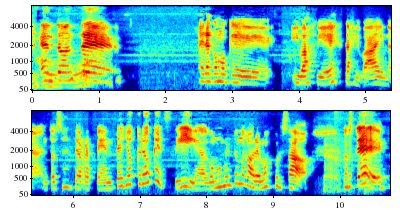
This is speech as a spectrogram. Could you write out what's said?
No. Entonces, era como que iba a fiestas y vaina. Entonces, de repente, yo creo que sí, en algún momento nos habremos cruzado. No sé,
